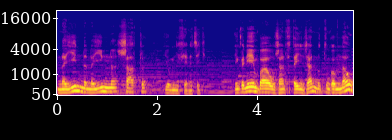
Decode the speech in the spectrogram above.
na inona na inona sarotra eo amin'ny fiainantsika. Enga anie mba ho izany fitahiana izany no tonga aminao,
